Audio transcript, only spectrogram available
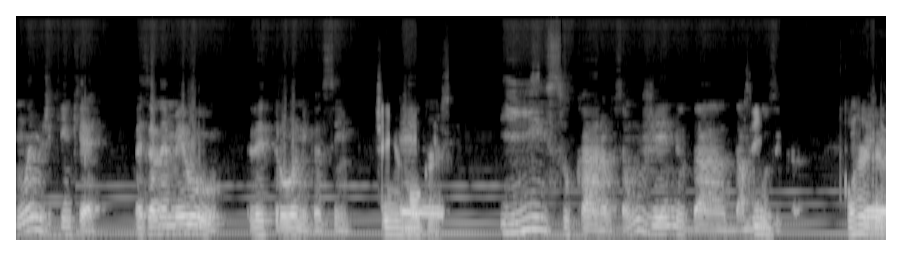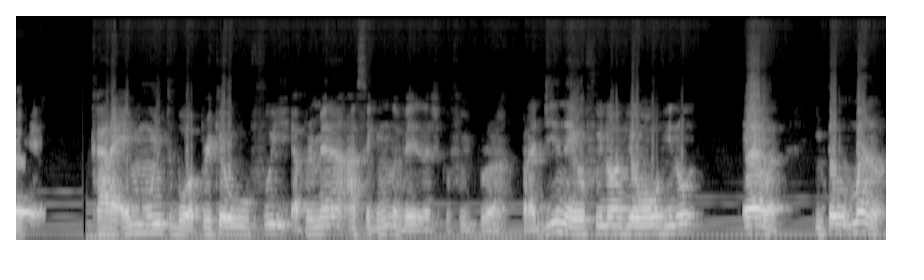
Não lembro de quem que é, mas ela é meio eletrônica, assim. Chainsmokers. Isso, cara, você é um gênio da, da Sim. música. Com certeza. Cara, é muito boa, porque eu fui, a primeira, a segunda vez, acho que eu fui pra, pra Disney, eu fui no avião ouvindo ela. Então, mano,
